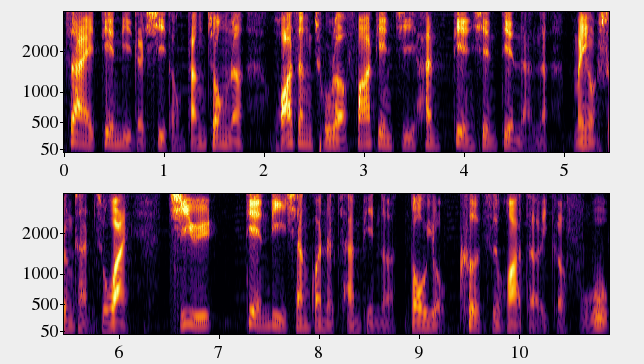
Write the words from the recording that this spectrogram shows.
在电力的系统当中呢，华晨除了发电机和电线电缆呢没有生产之外，其余。电力相关的产品呢，都有客制化的一个服务，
